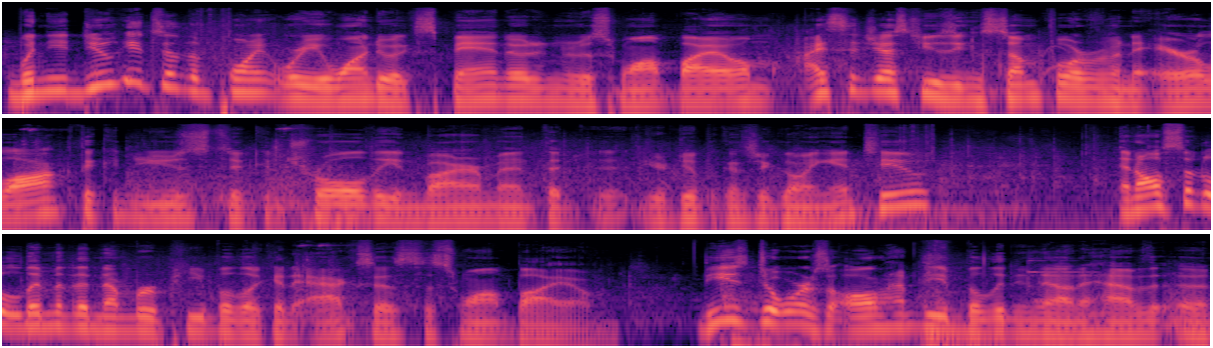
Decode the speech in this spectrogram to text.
When you do get to the point where you want to expand out into a swamp biome, I suggest using some form of an airlock that can be used to control the environment that your duplicates are going into, and also to limit the number of people that can access the swamp biome. These doors all have the ability now to have uh,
